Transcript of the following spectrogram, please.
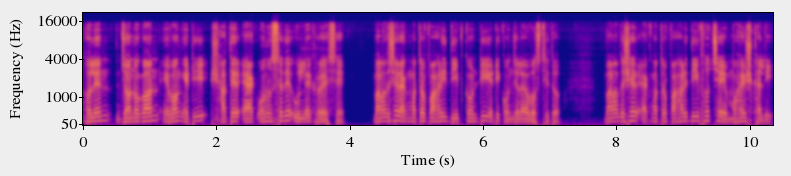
হলেন জনগণ এবং এটি সাতের এক অনুচ্ছেদে উল্লেখ রয়েছে। বাংলাদেশের একমাত্র পাহাড়ি দ্বীপ কোনটি? এটি কোন জেলায় অবস্থিত? বাংলাদেশের একমাত্র পাহাড়ি দ্বীপ হচ্ছে মহেশখালী।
